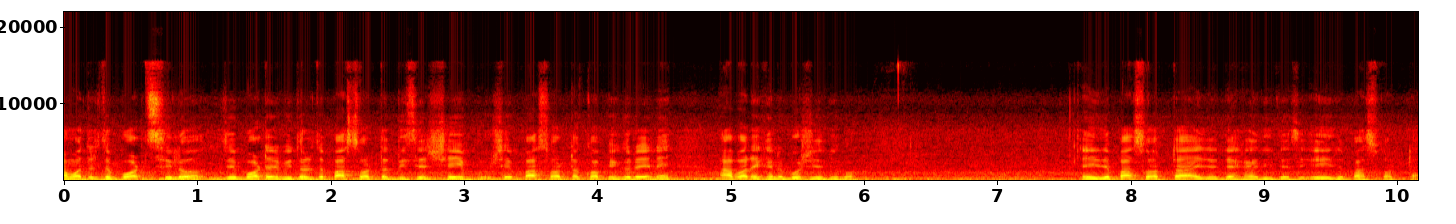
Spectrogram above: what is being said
আমাদের যে বট ছিল, যে বটের ভিতরে যে পাসওয়ার্ডটা দিছে, সেই সেই পাসওয়ার্ডটা কপি করে এনে আবার এখানে বসিয়ে দেব। এই যে পাসওয়ার্ডটা এই যে দেখাই দিতেছি, এই যে পাসওয়ার্ডটা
